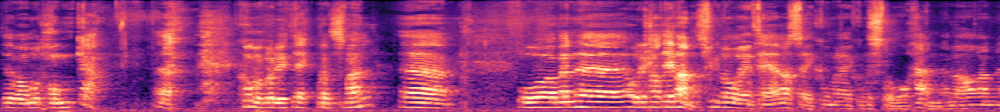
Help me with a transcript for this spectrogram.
det var mot Honka. Eh, kommer på nytt dekk på en smell. Eh, og, men, eh, og det er klart det er vanskelig å orientere seg hvor vi, hvor vi står hen. Vi har, en,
